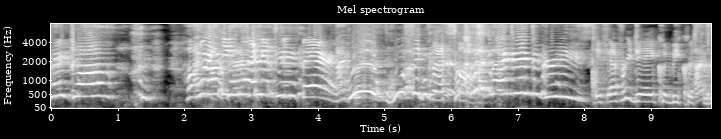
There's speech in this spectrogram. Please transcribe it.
Great job. I'm not good at this game. spare. I Who, who sings that at 98 degrees. song? If every day could be Christmas. I'm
